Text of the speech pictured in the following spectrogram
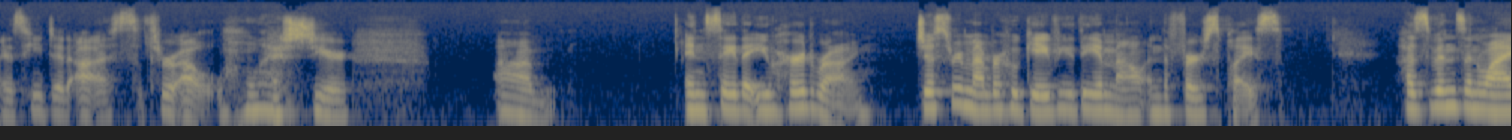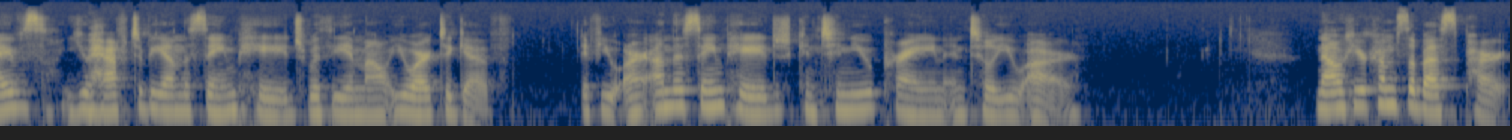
as he did us throughout last year, um, and say that you heard wrong. Just remember who gave you the amount in the first place. Husbands and wives, you have to be on the same page with the amount you are to give. If you aren't on the same page, continue praying until you are. Now, here comes the best part.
